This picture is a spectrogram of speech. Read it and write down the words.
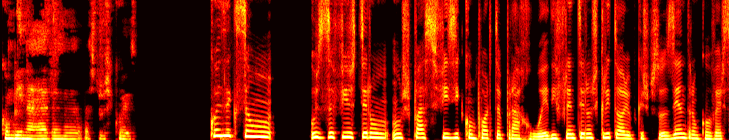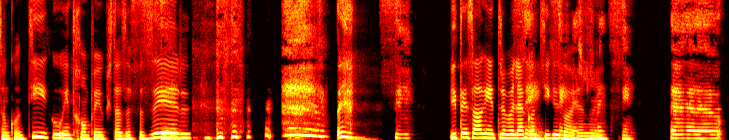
combinar uh, as duas coisas. Quais é que são os desafios de ter um, um, espaço físico com porta para a rua é diferente de ter um escritório, porque as pessoas entram, conversam contigo, interrompem o que estás a fazer. Sim. sim. E tens alguém a trabalhar sim, contigo sim, agora, não é? Momento, sim. Uh,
